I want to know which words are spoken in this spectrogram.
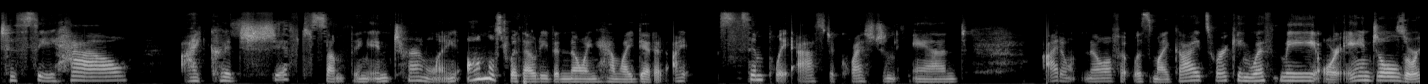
to see how I could shift something internally almost without even knowing how I did it. I simply asked a question and I don't know if it was my guides working with me or angels or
